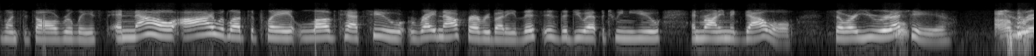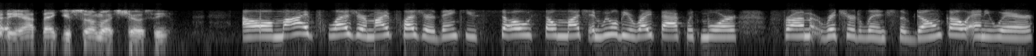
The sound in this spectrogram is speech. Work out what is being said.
once it's all released. And now I would love to play "Love Tattoo" right now for everybody. This is the duet between you and Ronnie McDowell. So, are you ready? I'm ready. I thank you so much, Josie. Oh, my pleasure, my pleasure. Thank you so, so much. And we will be right back with more from Richard Lynch. So don't go anywhere.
